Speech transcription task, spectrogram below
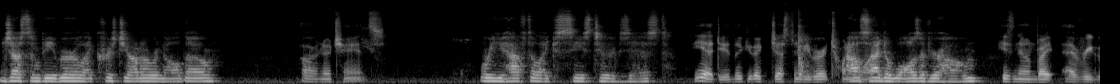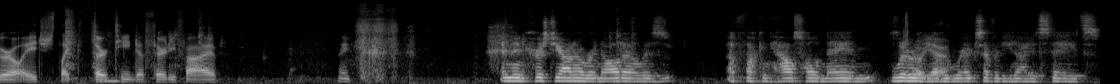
Justin Bieber, like Cristiano Ronaldo, Oh, no chance. where you have to like cease to exist Yeah, dude. Look at like Justin Bieber at 21. outside the walls of your home? He's known by every girl aged like 13 to 35. Like, And then Cristiano Ronaldo is a fucking household name, literally Oh, yeah. everywhere except for the United States.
